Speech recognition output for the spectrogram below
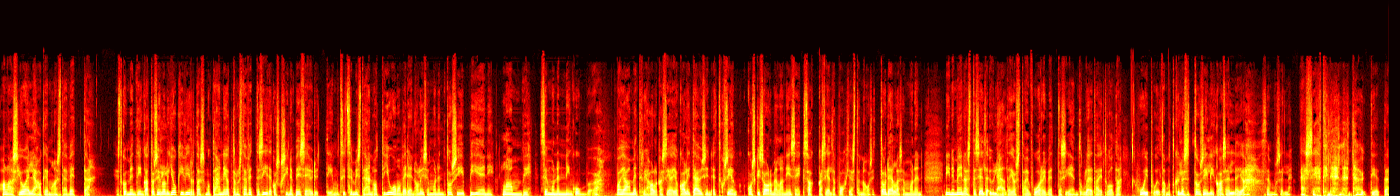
alas joelle hakemaan sitä vettä. Ja sitten kun mentiin katsoa, sillä oli joki virtas, mutta hän ei ottanut sitä vettä siitä, koska siinä peseydyttiin. Mutta sitten se, mistä hän otti juomaveden, oli semmoinen tosi pieni lampi, semmoinen niin kuin, äh, vajaa metrihalkasia, joka oli täysin, että kun siihen koski sormella, niin se sakka sieltä pohjasta nousi. Todella semmoinen, niin ne meinaa, että sieltä ylhäältä jostain vuorivettä siihen tulee tai tuolta huipuilta, mutta kyllä se tosi likaiselle ja semmoiselle ässeetineelle näytti, että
